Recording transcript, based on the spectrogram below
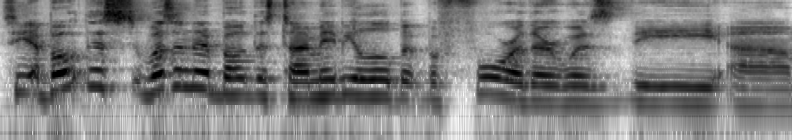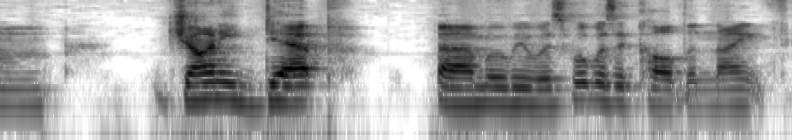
See, about this wasn't it about this time? Maybe a little bit before. There was the um, Johnny Depp uh, movie. Was what was it called? The Ninth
